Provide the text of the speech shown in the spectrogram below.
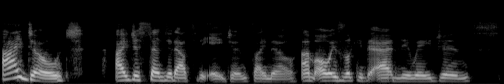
I don't. I just send it out to the agents. I know. I'm always looking to add new agents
